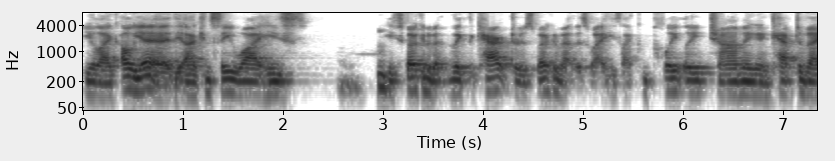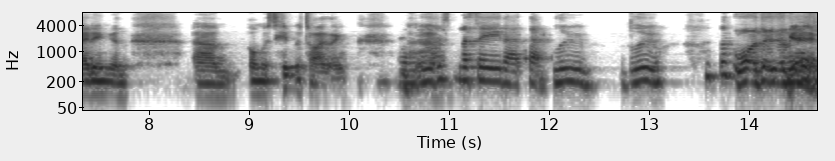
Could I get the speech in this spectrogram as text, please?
you're like, oh yeah, I can see why he's hmm. he's spoken about like the character is spoken about this way. He's like completely charming and captivating and um, almost hypnotizing. And you just want to see that that blue blue. well, they, I mean,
